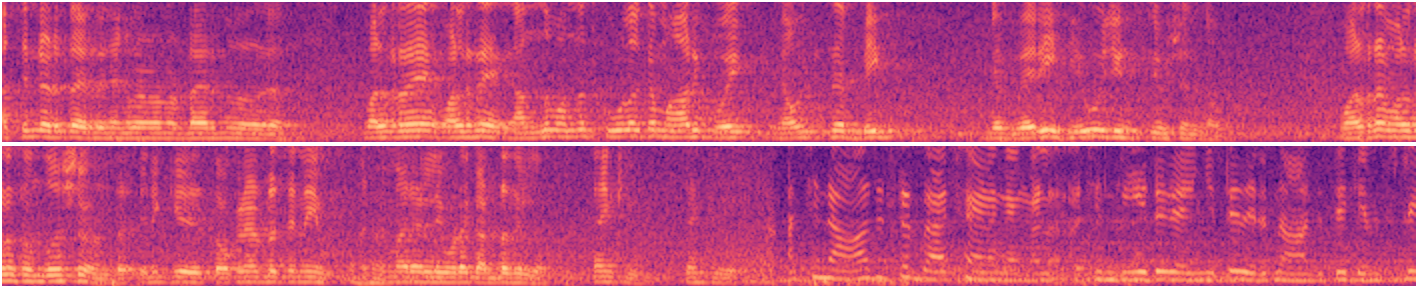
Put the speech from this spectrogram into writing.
അച്ഛൻ്റെ അടുത്തായിരുന്നു ഞങ്ങളവിടെ ഉണ്ടായിരുന്നത് വളരെ വളരെ അന്ന് വന്ന സ്കൂളൊക്കെ മാറിപ്പോയി now it's a big a very huge institution now വളരെ വളരെ സന്തോഷമുണ്ട് എനിക്ക് അച്ഛനെയും അച്ഛന്മാരെല്ലാം ഇവിടെ കണ്ടതില്ല താങ്ക് യു താങ്ക് യു അച്ഛൻ ആദ്യത്തെ ബാച്ചാണ് ഞങ്ങൾ അച്ഛൻ ബി എഡ് കഴിഞ്ഞിട്ട് വരുന്ന ആദ്യത്തെ കെമിസ്ട്രി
